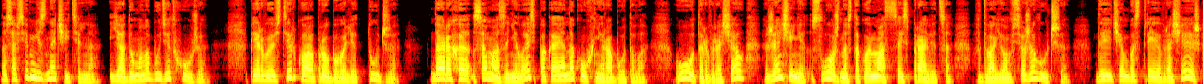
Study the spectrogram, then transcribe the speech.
но совсем незначительно. Я думала, будет хуже. Первую стирку опробовали тут же. Дараха сама занялась, пока я на кухне работала. Уутер вращал, женщине сложно с такой массой справиться. Вдвоем все же лучше. Да и чем быстрее вращаешь,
